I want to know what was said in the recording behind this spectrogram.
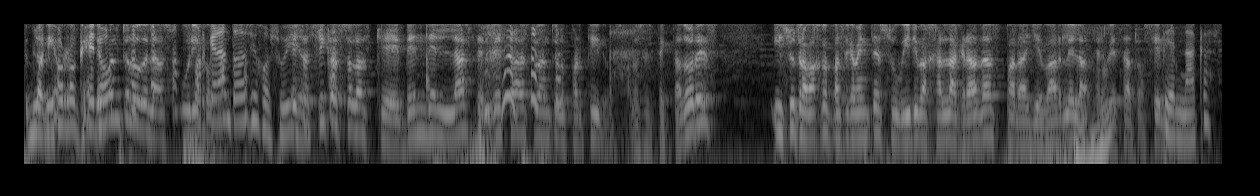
Los viejos Te rockeros. cuento lo de las Uriko. Porque eran todos hijos suyos. Estas chicas son las que venden las cervezas durante los partidos a los espectadores y su trabajo es básicamente subir y bajar las gradas para llevarle la cerveza a tu asiento. Piernacas.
